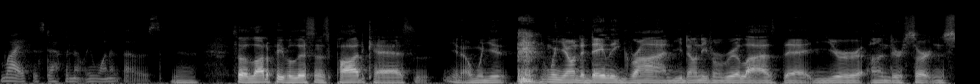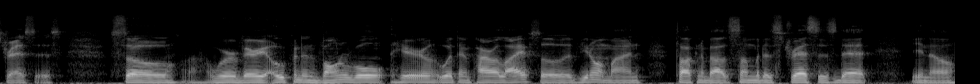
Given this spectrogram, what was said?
life is definitely one of those. Yeah. So a lot of people listen to this podcast. You know, when you when you're on the daily grind, you don't even realize that you're under certain stresses. So uh, we're very open and vulnerable here with Empower Life. So if you don't mind talking about some of the stresses that you know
